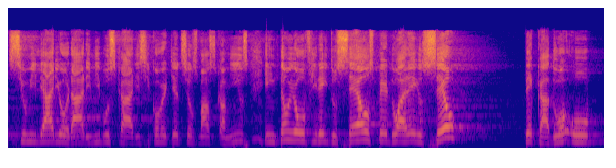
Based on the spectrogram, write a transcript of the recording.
se humilhar e orar e me buscar e se converter dos seus maus caminhos, então eu ouvirei dos céus, perdoarei o seu pecado. O, o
